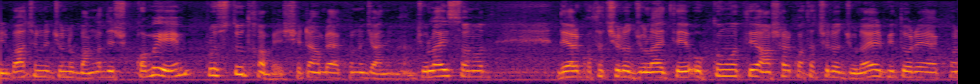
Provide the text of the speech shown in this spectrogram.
নির্বাচনের জন্য বাংলাদেশ কবে প্রস্তুত হবে সেটা আমরা এখনও জানি না। জুলাই সনদ দেওয়ার কথা ছিল জুলাইতে, ঐক্যমতে আসার কথা ছিল জুলাইয়ের ভিতরে। এখন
